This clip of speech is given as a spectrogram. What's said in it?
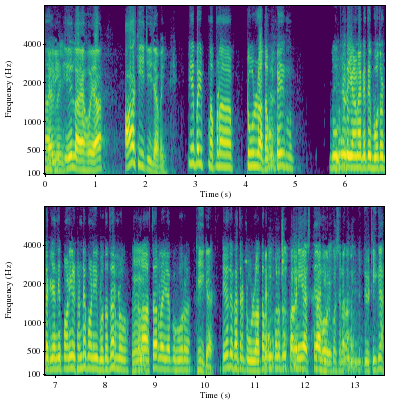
ਲੈ ਵੀ ਇਹ ਲਾਇਆ ਹੋਇਆ ਆ ਕੀ ਚੀਜ਼ ਆ ਬਈ? ਇਹ ਬਾਈ ਆਪਣਾ ਟੂਲ ਲਾਤਾ ਬਾਈ ਕਈ ਦੂਰ ਨੇੜੇ ਜਾਣਾ ਕਿਤੇ ਬੋਤਲ ਟਕ ਜਾਂਦੀ ਪਾਣੀ ਠੰਡੇ ਪਾਣੀ ਦੀ ਬੋਤਲ ਧਰ ਲਓ ਗਲਾਸ ਧਰ ਲਓ ਜਾਂ ਕੋਈ ਹੋਰ। ਠੀਕ ਆ। ਇਹ ਉਹਦੇ ਖਾਤਰ ਟੂਲ ਲਾਤਾ ਬਾਈ। ਬਿਲਕੁਲ ਬਈ ਪਾਣੀ ਵਾਸਤੇ ਹੋਰ ਕੁਛ ਨਾ। ਠੀਕ ਆ?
